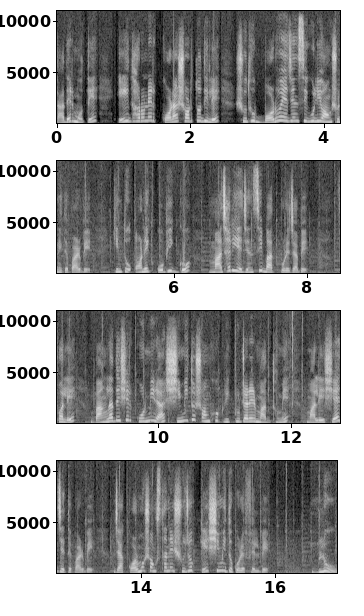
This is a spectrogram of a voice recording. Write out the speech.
তাদের মতে, এই ধরনের কড়া শর্ত দিলে শুধু বড় এজেন্সিগুলি অংশ নিতে পারবে। কিন্তু অনেক অভিজ্ঞ মাঝারি এজেন্সি বাদ পড়ে যাবে। ফলে বাংলাদেশের কর্মীরা সীমিত সংখ্যক রিক্রুটারের মাধ্যমে মালয়েশিয়ায় যেতে পারবে, যা কর্মসংস্থানের সুযোগকে সীমিত করে ফেলবে। ব্লু,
